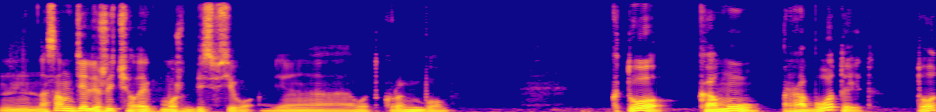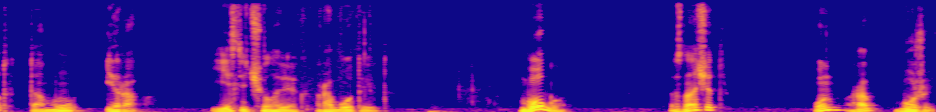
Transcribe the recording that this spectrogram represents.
на самом деле жить человек может без всего, вот кроме Бога. Кто кому работает, тот тому и раб. Если человек работает Богу, значит, он раб Божий.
